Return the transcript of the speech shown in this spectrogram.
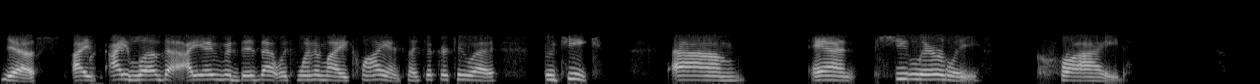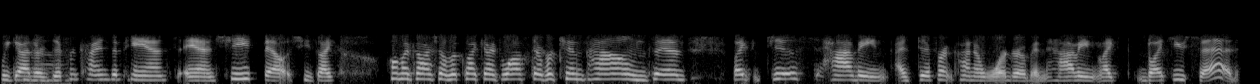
Yes, I I love that. I even did that with one of my clients. I took her to a boutique, um, and she literally cried. We got her different kinds of pants, and she felt she's like, "Oh my gosh, I look like I've lost over ten pounds," and like just having a different kind of wardrobe and having like like you said,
